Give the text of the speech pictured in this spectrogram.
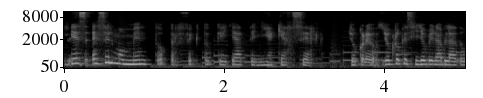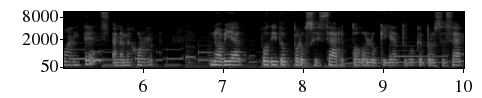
Y es, es el momento perfecto que ella tenía que hacerlo, yo creo. Yo creo que si yo hubiera hablado antes, a lo mejor no había podido procesar todo lo que ella tuvo que procesar,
